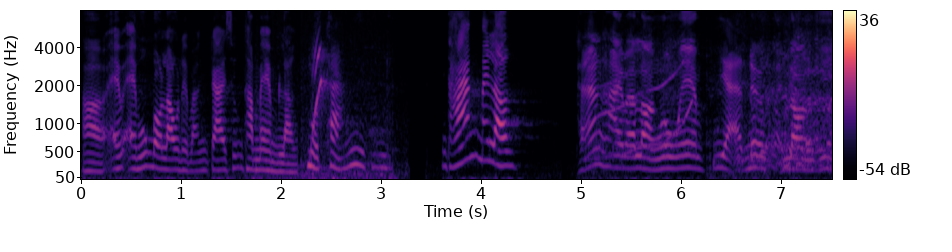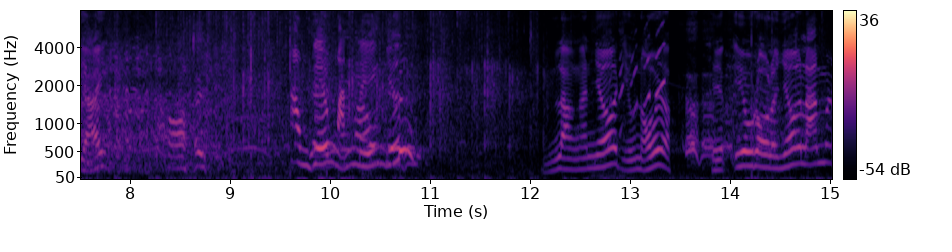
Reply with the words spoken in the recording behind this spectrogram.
À, em em muốn bao lâu thì bạn trai xuống thăm em lần? Một tháng gì không Một tháng mấy lần tháng hai ba lần luôn em. Dạ, được. Lần chi vậy thôi ông kêu ông mạnh miệng dữ lần anh nhớ chịu nổi rồi. Thiệt yêu rồi là nhớ lắm á.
